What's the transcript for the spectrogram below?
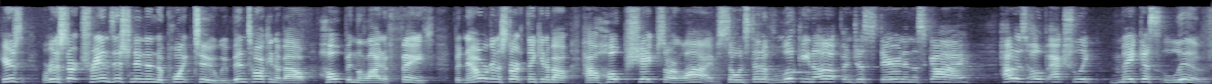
here's, we're going to start transitioning into point two. We've been talking about hope in the light of faith, but now we're going to start thinking about how hope shapes our lives. So instead of looking up and just staring in the sky, how does hope actually make us live?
